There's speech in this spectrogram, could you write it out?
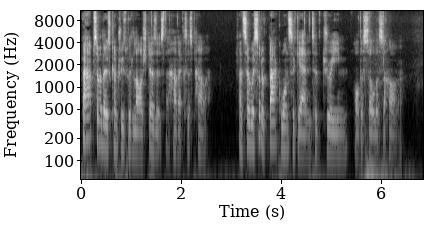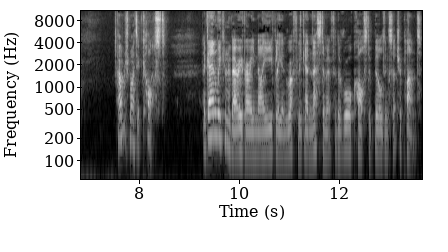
perhaps some of those countries with large deserts that have excess power. And so we're sort of back once again to the dream of a solar Sahara. How much might it cost? Again, we can very, very naively and roughly get an estimate for the raw cost of building such a plant.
